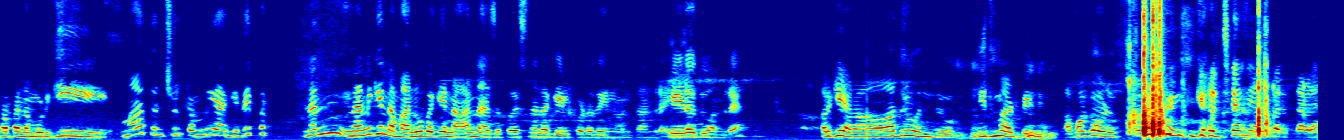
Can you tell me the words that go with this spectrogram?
ಪಾಪ ನಮ್ಮ ಹುಡುಗಿ ಮಾತು ಒಂಚೂರು ಕಮ್ಮಿ ಆಗಿದೆ ಬಟ್ ನನ್, ನನಗೆ ನಮ್ಮ ಅನು ಬಗ್ಗೆ ನಾನು ಆಸ್ ಅ ಪರ್ಸನಲ್ ಆಗಿ ಹೇಳ್ಕೊಡೋದೇನು ಅಂತ ಅಂದ್ರೆ, ಹೇಳೋದು ಅಂದ್ರೆ ಅವ್ರಿಗೆ ಯಾರಾದ್ರೂ ಒಂದು ಇದ್ ಮಾಡ್ಬೇಕು. ಅವಾಗ ಅವಳು ಗರ್ಜನೆಯಲ್ಲಿ ಬರ್ತಾಳೆ.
